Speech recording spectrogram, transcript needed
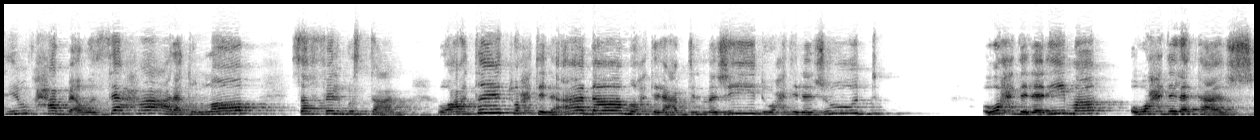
كريم وحابة أوزعها على طلاب صف البستان. وأعطيت وحدة لآدم وحدة لعبد المجيد وحدة لجود وحدة لريما ووحدة لتاج.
